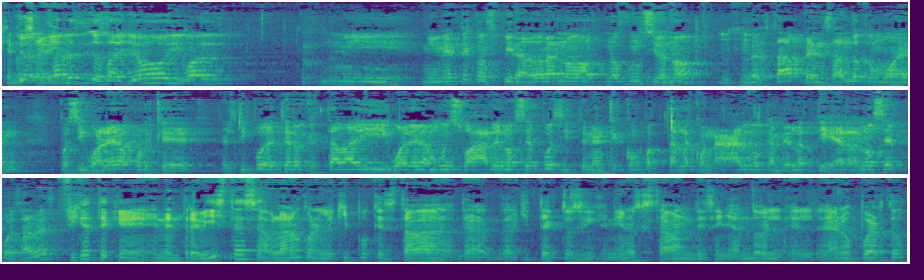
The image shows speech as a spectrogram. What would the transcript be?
que no Yo, sabían. ¿sabes? O sea, yo igual mi, mi mente conspiradora no, no funcionó, pero estaba pensando como en, pues igual era porque el tipo de tierra que estaba ahí igual era muy suave, no sé, pues si tenían que compactarla con algo, cambiar la tierra, no sé, pues, ¿sabes? Fíjate que en entrevistas hablaron con el equipo que estaba de, de arquitectos e ingenieros que estaban diseñando el, el- el aeropuerto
